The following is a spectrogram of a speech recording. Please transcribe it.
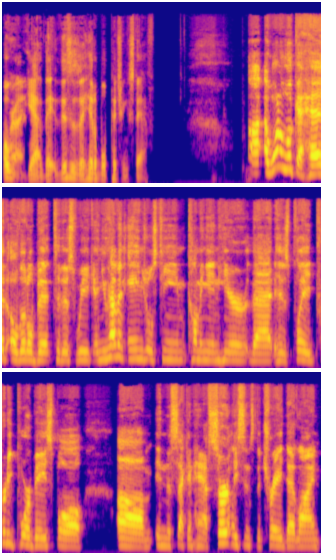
Oh right. yeah, they, this is a hittable pitching staff. I want to look ahead a little bit to this week, and you have an Angels team coming in here that has played pretty poor baseball um, in the second half, certainly since the trade deadline.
